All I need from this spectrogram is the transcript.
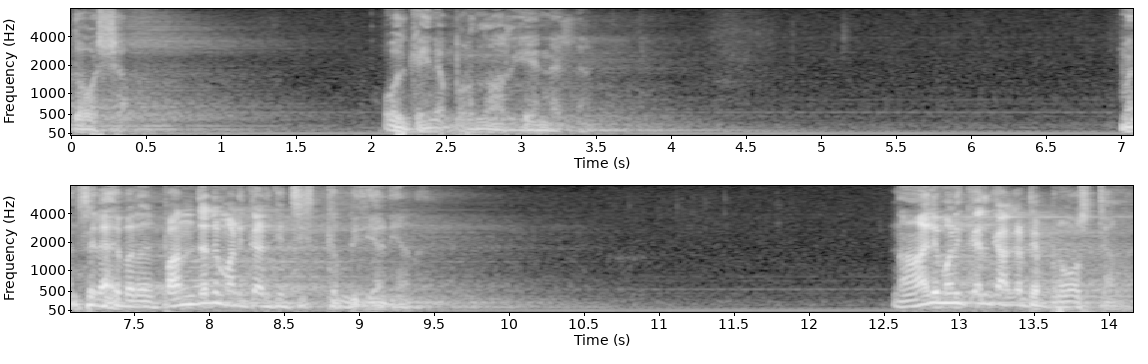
ദോശ. ഒരു അതിനപ്പുറമൊന്നും അറിയാനല്ല മനസ്സിലായ? പറഞ്ഞത് പന്ത്രണ്ട് മണിക്കാർക്ക് ചിക്കൻ ബിരിയാണിയാണ്. നാല് മണിക്കാർക്കാകട്ടെ ബ്രോസ്റ്റാണ്.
